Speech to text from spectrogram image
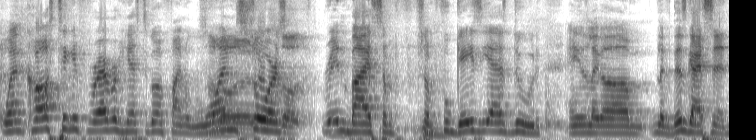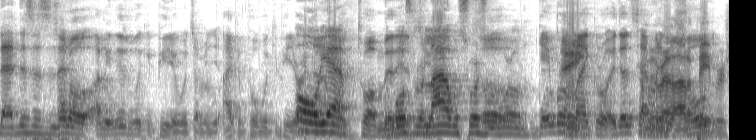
is. When Carl's taking forever, he has to go and find So, one uh, source so- written by some some fugazi ass dude, and he's like, um, look, this guy said that this is So no, I mean this is Wikipedia, which I mean I can put Wikipedia. Oh, right now, yeah. put twelve The most reliable source in the world. Game Boy Hey, Micro. It doesn't say how I'm many gonna were run out of sold, papers.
